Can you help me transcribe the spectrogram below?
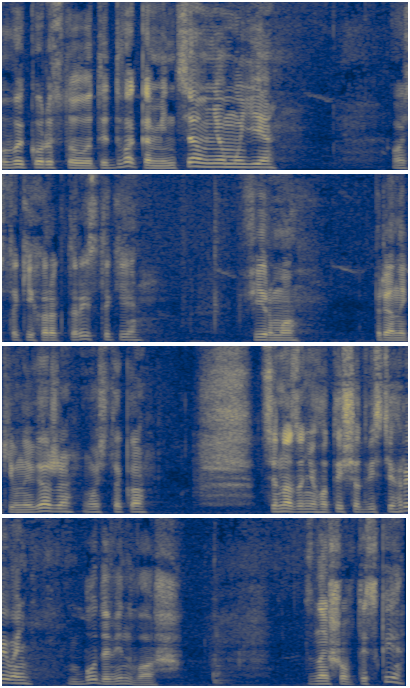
використовувати. Два камінця в ньому є. Ось такі характеристики. Фірма пряників не в'яже. Ось така. Ціна за нього 1200 гривень. Буде він ваш. Знайшов тиски.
